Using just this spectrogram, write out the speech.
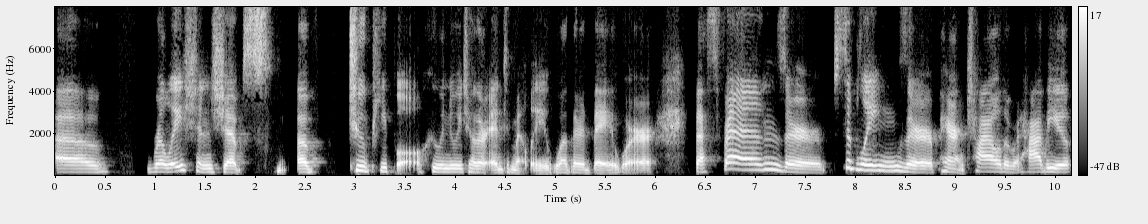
of relationships of two people who knew each other intimately, whether they were best friends or siblings or parent child or what have you.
